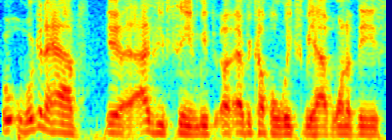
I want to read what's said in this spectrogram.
we're going to have, as you've seen, we've uh, every couple of weeks we have one of these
